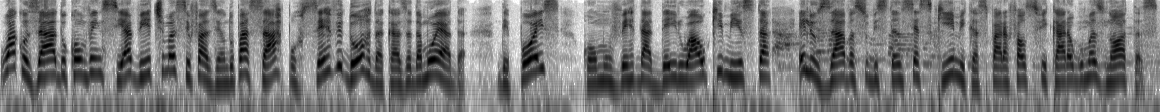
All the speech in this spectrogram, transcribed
O acusado convencia a vítima se fazendo passar por servidor da Casa da Moeda. Depois, como um verdadeiro alquimista, ele usava substâncias químicas para falsificar algumas notas.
